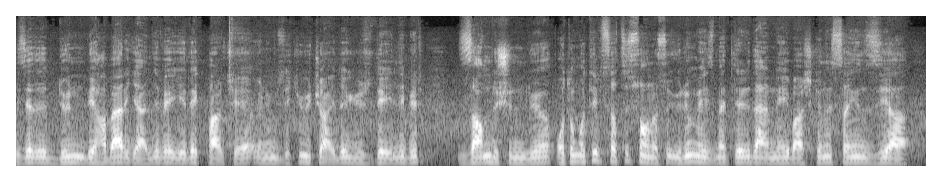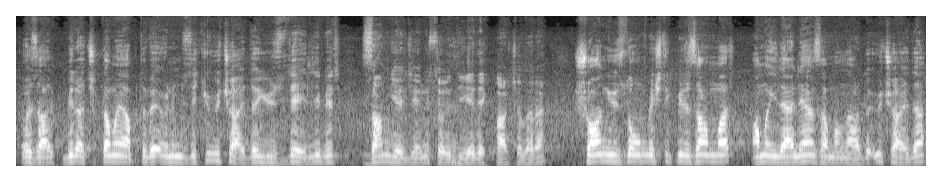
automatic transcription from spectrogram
bize de dün bir haber geldi ve yedek parçaya önümüzdeki 3 ayda %50 bir zam düşünülüyor. Otomotiv Satış Sonrası Ürün ve Hizmetleri Derneği Başkanı Sayın Ziya Özel bir açıklama yaptı ve önümüzdeki 3 ayda %50 bir zam geleceğini söyledi yedek parçalara. Şu an %15'lik bir zam var ama ilerleyen zamanlarda 3 ayda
